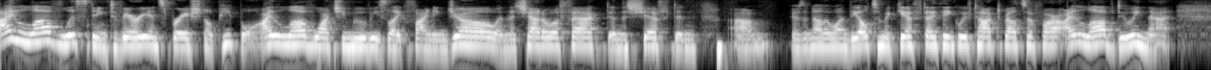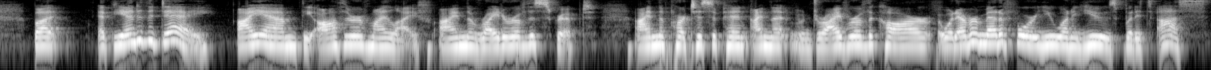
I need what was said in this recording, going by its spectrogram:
I love listening to very inspirational people. I love watching movies like Finding Joe and The Shadow Effect and The Shift and um, there's another one, The Ultimate Gift. I think we've talked about so far. I love doing that, but at the end of the day, I am the author of my life. I'm the writer of the script. I'm the participant, I'm the driver of the car, whatever metaphor you want to use, but it's us.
